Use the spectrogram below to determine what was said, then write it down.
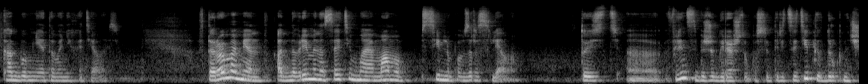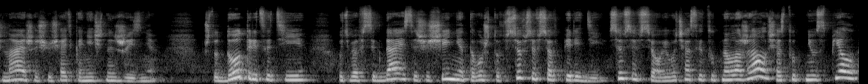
Как бы мне этого не хотелось. Второй момент. Одновременно с этим моя мама сильно повзрослела. То есть, э, в принципе же говорят, что после 30 ты вдруг начинаешь ощущать конечность жизни. Что до 30 у тебя всегда есть ощущение того, что все-все-все впереди. Все-все-все. И вот сейчас я тут налажал, сейчас тут не успел,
